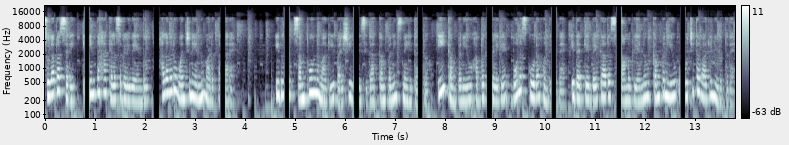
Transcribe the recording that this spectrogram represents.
ಸುಲಭ ಸರಿ, ಇಂತಹ ಕೆಲಸಗಳಿವೆ ಎಂದು ಹಲವರು ವಂಚನೆಯನ್ನು ಮಾಡುತ್ತಾರೆ. ಇದು ಸಂಪೂರ್ಣವಾಗಿ ಪರಿಶೀಲಿಸಿದ ಕಂಪನಿ ಸ್ನೇಹಿತರು. ಈ ಕಂಪನಿಯು ಹಬ್ಬಗಳಿಗೆ ಬೋನಸ್ ಕೂಡ ಹೊಂದಿದೆ. ಇದಕ್ಕೆ ಬೇಕಾದ ಸಾಮಗ್ರಿಯನ್ನು ಕಂಪನಿಯು ಉಚಿತವಾಗಿ ನೀಡುತ್ತದೆ.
